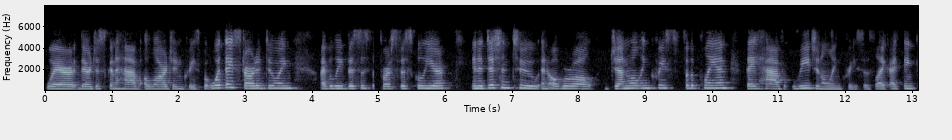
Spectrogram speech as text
where they're just going to have a large increase. But what they started doing, I believe this is the first fiscal year, in addition to an overall general increase for the plan, they have regional increases. Like I think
